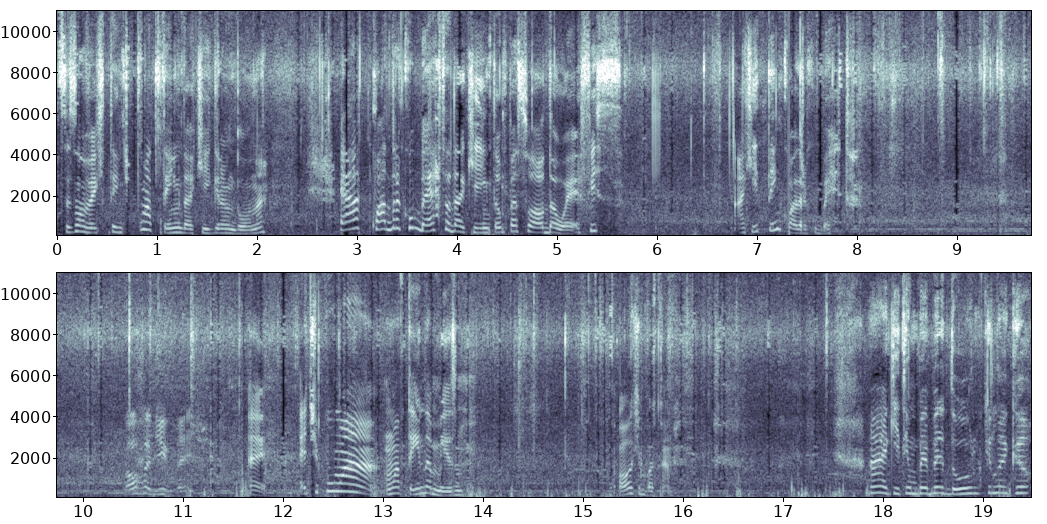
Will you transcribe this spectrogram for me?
vocês vão ver que tem tipo uma tenda aqui grandona. É a quadra coberta daqui, então pessoal da UFS, aqui tem quadra coberta. Morra de inveja. É, é tipo uma, uma tenda mesmo. Ó, que bacana. Ah, aqui tem um bebedouro, que legal.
